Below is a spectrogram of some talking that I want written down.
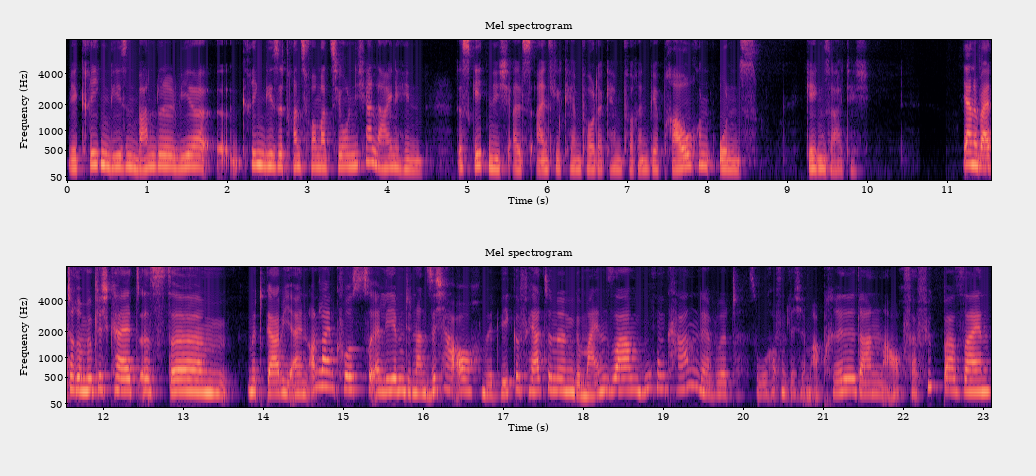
Wir kriegen diesen Wandel, wir äh, kriegen diese Transformation nicht alleine hin. Das geht nicht als Einzelkämpfer oder Kämpferin. Wir brauchen uns gegenseitig. Ja, eine weitere Möglichkeit ist, ähm, mit Gabi einen Online-Kurs zu erleben, den man sicher auch mit Weggefährtinnen gemeinsam buchen kann. Der wird so hoffentlich im April dann auch verfügbar sein.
